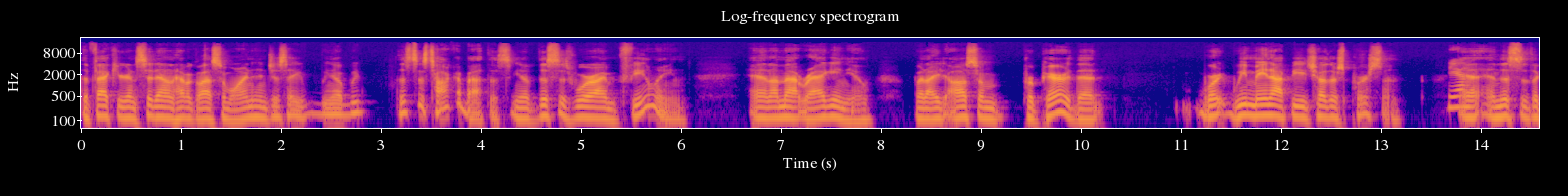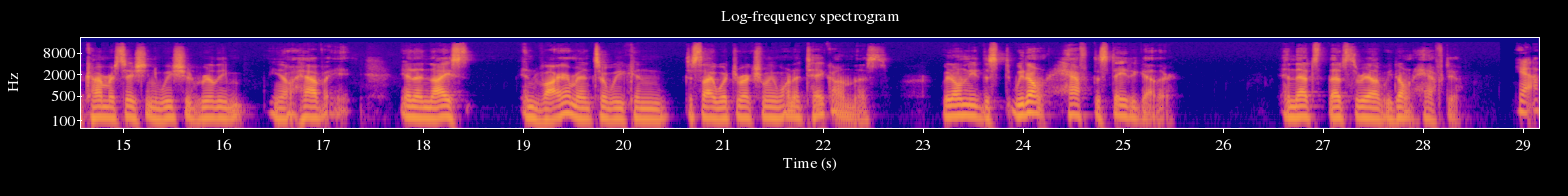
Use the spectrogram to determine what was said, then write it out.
the fact you're going to sit down and have a glass of wine and just say you know we let's just talk about this. You know this is where I'm feeling and I'm not ragging you, but I also prepared that we're, we may not be each other's person. Yeah. And, and this is the conversation we should really, you know, have in a nice environment so we can decide what direction we want to take on this. We don't need to, st- we don't have to stay together. And that's, that's the reality. We don't have to. Yeah.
